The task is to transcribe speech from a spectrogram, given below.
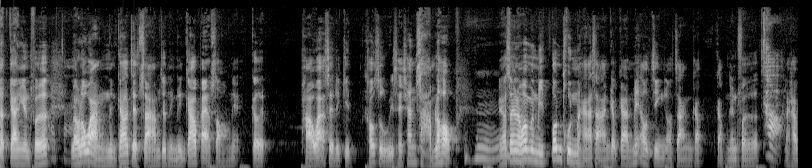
จัดการเงินเฟ้อเข้าใจแล้วระหว่าง 1973 จนถึง 1982 เนี่ยเกิดภาวะเศรษฐกิจเข้าสู่ recession 3 รอบอืมนะครับแสดงว่ามันมีต้นทุนมหาศาลกับการไม่เอาจริงเอาจังกับกับเงินเฟ้อค่ะนะครับ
